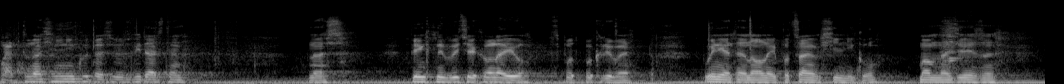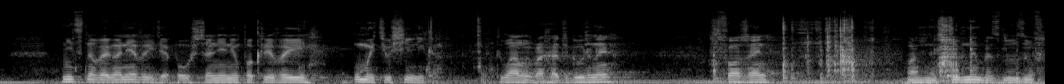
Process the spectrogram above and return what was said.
Tak, tu na silniku też już widać ten nasz piękny wyciek oleju spod pokrywy. Płynie ten olej po całym silniku. Mam nadzieję, że nic nowego nie wyjdzie po uszczelnieniu pokrywy i umyciu silnika. Tu mamy wahacz górny, stworzeń. Ładny, sztywny, bez luzów.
